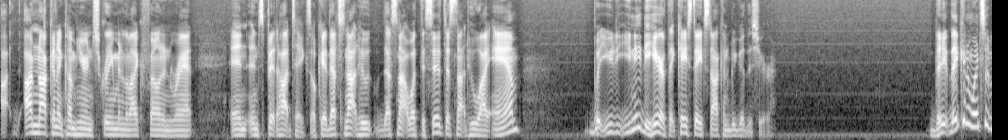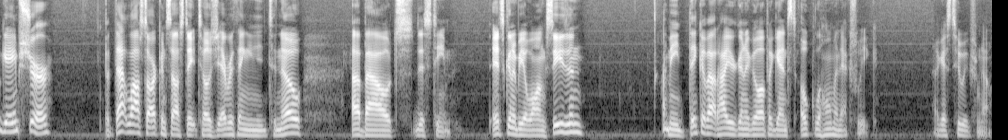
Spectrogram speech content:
I, am not going to come here and scream into the microphone and rant and, and spit hot takes. Okay, that's not who. That's not what this is. That's not who I am. But you you need to hear it that K State's not going to be good this year. They they can win some games, sure, but that loss to Arkansas State tells you everything you need to know about this team. It's going to be a long season. I mean, think about how you're going to go up against Oklahoma next week. I guess two weeks from now.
